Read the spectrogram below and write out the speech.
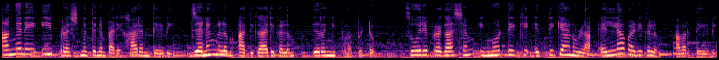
അങ്ങനെ ഈ പ്രശ്നത്തിന് പരിഹാരം തേടി ജനങ്ങളും അധികാരികളും ഇറങ്ങിപ്പുറപ്പെട്ടു സൂര്യപ്രകാശം ഇങ്ങോട്ടേക്ക് എത്തിക്കാനുള്ള എല്ലാ വഴികളും അവർ തേടി.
